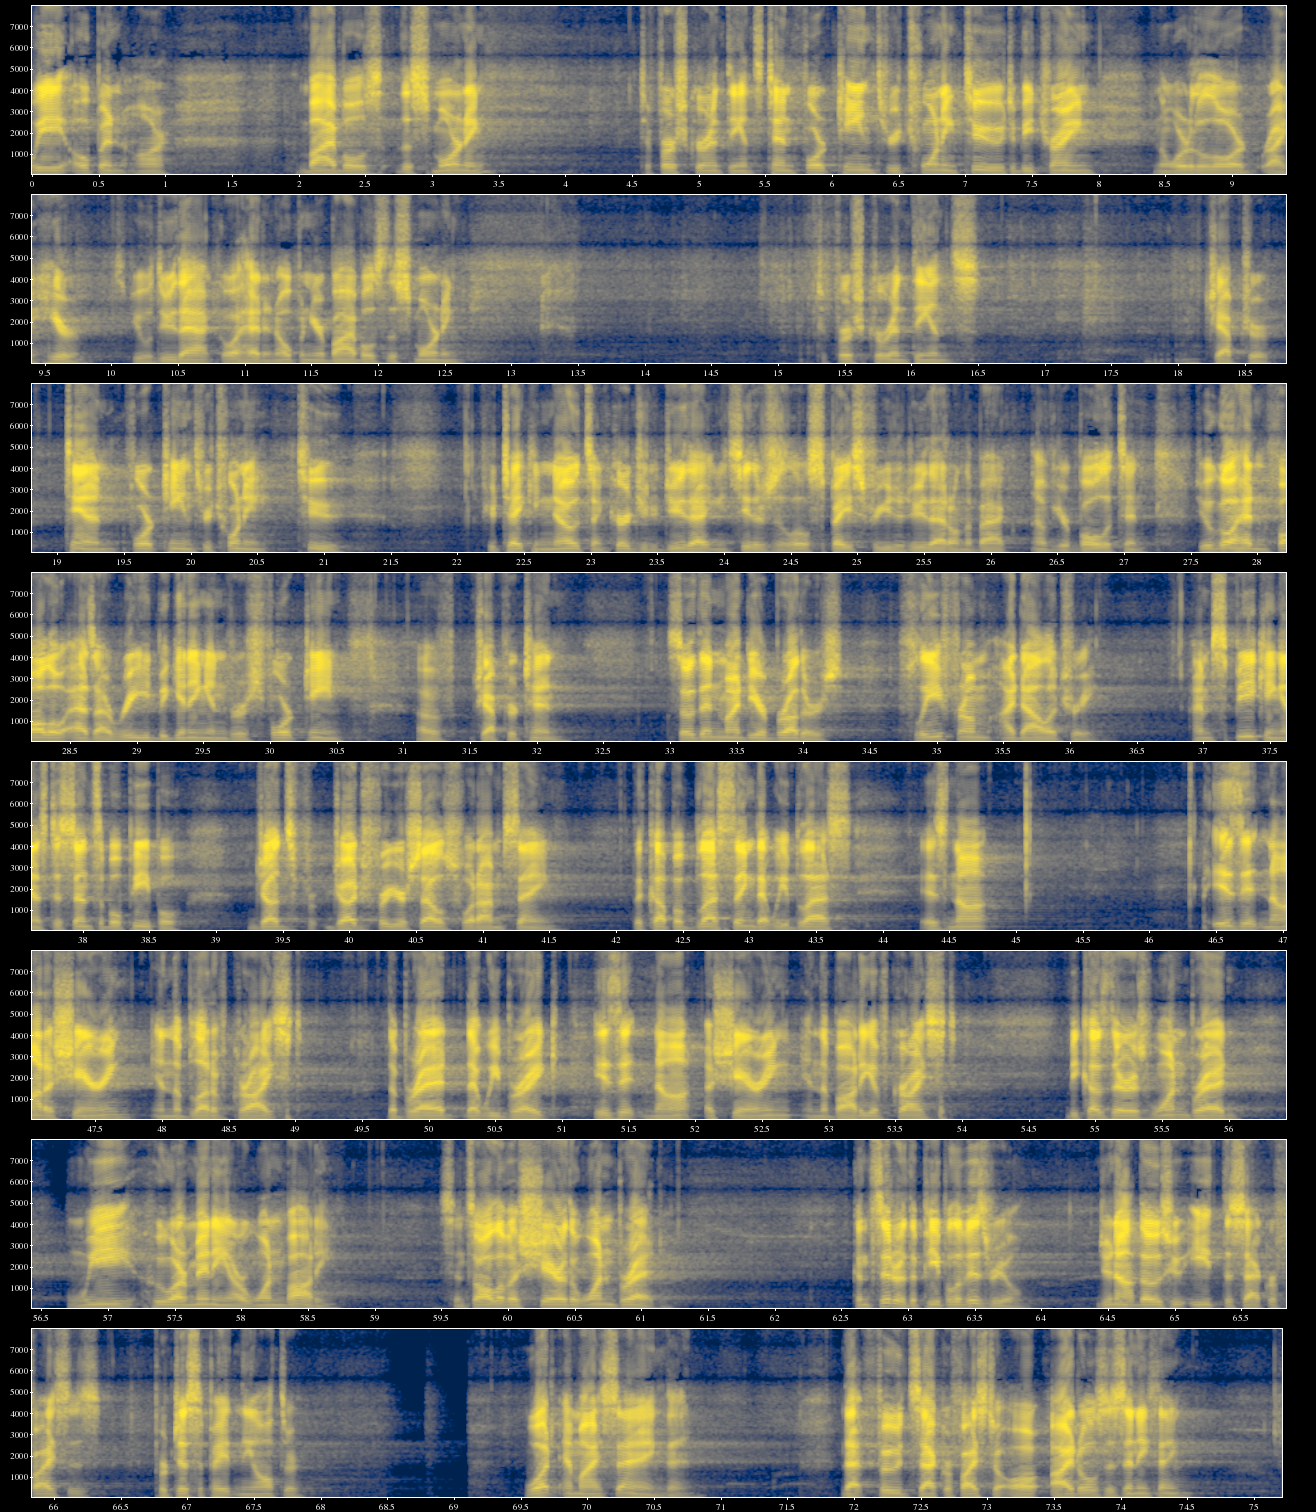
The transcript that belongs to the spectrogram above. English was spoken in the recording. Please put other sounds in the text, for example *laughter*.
we open our Bibles this morning to 1 Corinthians 10 14 through 22 to be trained in the word of the Lord right here. If you will do that, go ahead and open your Bibles this morning to 1 Corinthians chapter 10 14 through 22. If you're taking notes, I encourage you to do that. You can see there's a little space for you to do that on the back of your bulletin. You'll go ahead and follow as I read, beginning in verse 14 of chapter 10. So then, my dear brothers, flee from idolatry. I'm speaking as to sensible people. Judge for, judge for yourselves what I'm saying. The cup of blessing that we bless is not is it not a sharing in the blood of Christ? The bread that we break is it not a sharing in the body of Christ? Because there is one bread, we who are many are one body, since all of us share the one bread. Consider the people of Israel. Do not those who eat the sacrifices participate in the altar? What am I saying then? That food sacrificed to idols is anything?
